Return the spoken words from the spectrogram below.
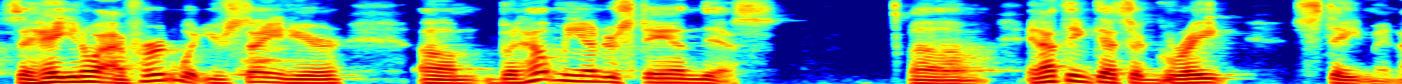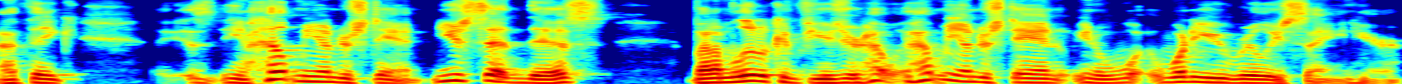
Say, hey, you know, what? I've heard what you're saying here, um, but help me understand this. Um, and I think that's a great statement. I think, you know, help me understand. You said this, but I'm a little confused here. Help, help me understand. You know, what, what are you really saying here?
